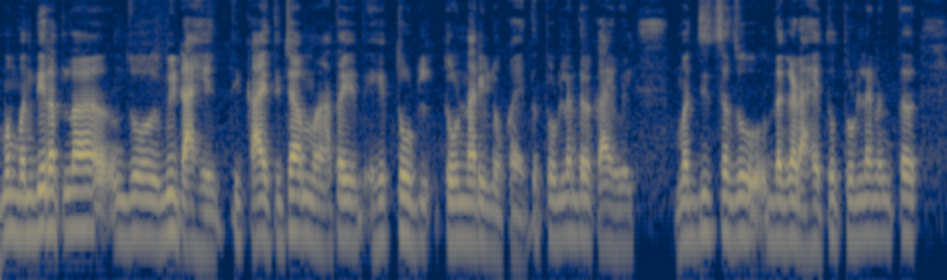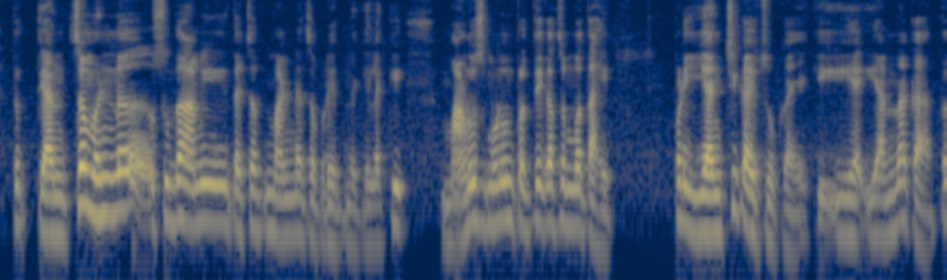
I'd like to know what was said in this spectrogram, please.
मग मंदिरातला जो वीट आहे ती काय तिच्या म- आता हे हे तोड तोडणारी लोक आहेत. तर तोडल्यानंतर काय होईल? मस्जिदचा जो दगड आहे तो तोडल्यानंतर तर त्यांचं म्हणणं सुद्धा आम्ही त्याच्यात मांडण्याचा प्रयत्न केला की माणूस म्हणून प्रत्येकाचं मत आहे. पण यांची काय चूक आहे की या- यांना का? तर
